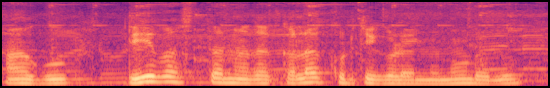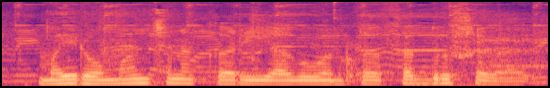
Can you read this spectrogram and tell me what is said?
ಹಾಗೂ ದೇವಸ್ಥಾನದ ಕಲಾಕೃತಿಗಳನ್ನು ನೋಡಲು ಮೈ ರೋಮಾಂಚನಕಾರಿಯಾಗುವಂತಹ ಸದೃಶ್ಯವಾಗಿದೆ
